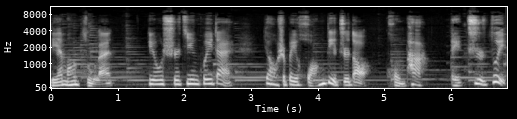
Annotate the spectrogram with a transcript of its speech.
连忙阻拦：“丢失金龟带，要是被皇帝知道，恐怕得治罪。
